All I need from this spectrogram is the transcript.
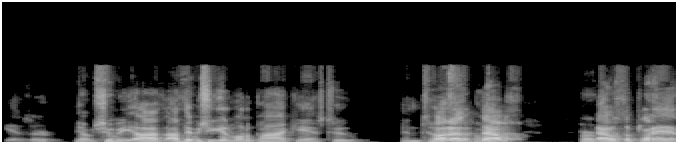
Yes, sir. Yep. Should we? Uh, I think we should get him on the podcast too. And tell Oh, that, that was Perfect. that was the plan.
